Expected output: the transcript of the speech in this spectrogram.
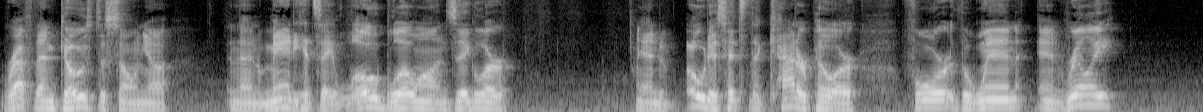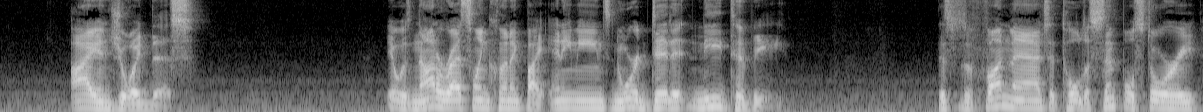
Ref then goes to Sonya, and then Mandy hits a low blow on Ziggler. And Otis hits the caterpillar for the win. And really, I enjoyed this. It was not a wrestling clinic by any means, nor did it need to be. This was a fun match that told a simple story,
